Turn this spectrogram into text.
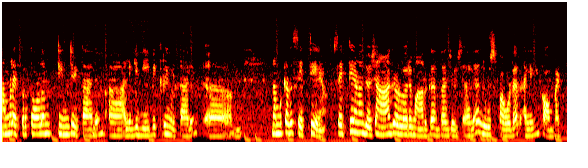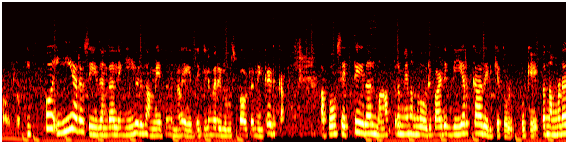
നമ്മൾ എത്രത്തോളം ടിന്റ് ഇട്ടാലും അല്ലെങ്കിൽ ബി ബി ക്രീം ഇട്ടാലും നമുക്കത് സെറ്റ് ചെയ്യണം. സെറ്റ് ചെയ്യണം ചെയ്യണമെന്ന് ചോദിച്ചാൽ ആകെയുള്ള ഒരു മാർഗം എന്താണെന്ന് ചോദിച്ചാൽ ലൂസ് പൗഡർ അല്ലെങ്കിൽ കോമ്പാക്ട് പൗഡർ ഇപ്പോൾ ഈ ഒരു സീസണിൽ അല്ലെങ്കിൽ ഈ ഒരു സമയത്ത് നിങ്ങൾ ഏതെങ്കിലും ഒരു ലൂസ് പൗഡർ നിങ്ങൾക്ക് എടുക്കാം. അപ്പോൾ സെറ്റ് ചെയ്താൽ മാത്രമേ നമ്മൾ ഒരുപാട് വിയർക്കാതിരിക്കത്തുള്ളൂ. ഓക്കെ ഇപ്പം നമ്മുടെ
